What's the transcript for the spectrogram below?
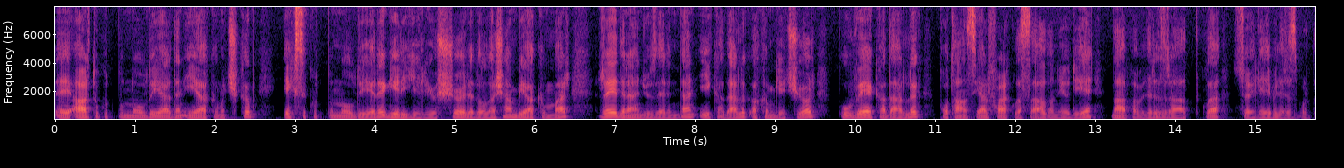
E, artı kutbunun olduğu yerden I akımı çıkıp eksi kutbunun olduğu yere geri geliyor. Şöyle dolaşan bir akım var. R direnci üzerinden I kadarlık akım geçiyor. Bu V kadarlık potansiyel farkla sağlanıyor diye ne yapabiliriz rahatlıkla söyleyebiliriz burada.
